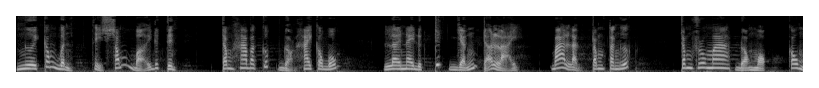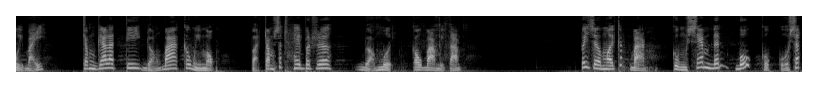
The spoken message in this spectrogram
Người công bình thì sống bởi đức tin. Trong Habakkuk đoạn 2 câu 4, lời này được trích dẫn trở lại ba lần trong Tân ước. Trong Roma đoạn 1 câu 17, trong Galati đoạn 3 câu 11 và trong sách Hebrew đoạn 10 câu 38. Bây giờ mời các bạn cùng xem đến bố cục của sách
